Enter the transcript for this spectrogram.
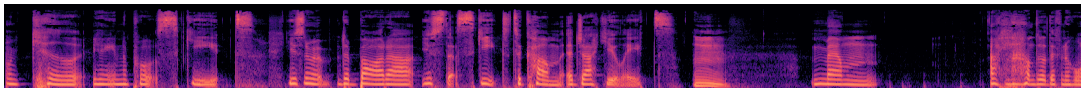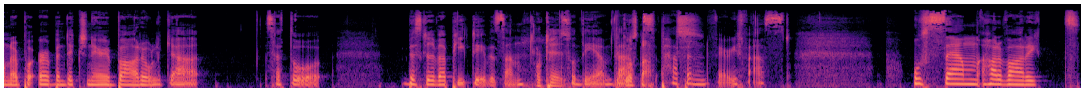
Okej, jag är inne på skeet. Just nu är det bara, just det, skeet, to come, ejaculate. Mm. Men alla andra definitioner på Urban Dictionary är bara olika sätt att beskriva Pete Davidson. Okej, Så det, det går snabbt. happened very fast. Och sen har det varit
